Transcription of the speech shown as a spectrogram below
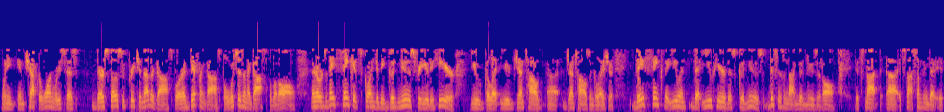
when he in chapter one where he says there's those who preach another gospel or a different gospel, which isn't a gospel at all. In other words, they think it's going to be good news for you to hear, you you Gentile uh, Gentiles in Galatia. They think that you that you hear this good news. This is not good news at all. It's not uh, it's not something that it,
